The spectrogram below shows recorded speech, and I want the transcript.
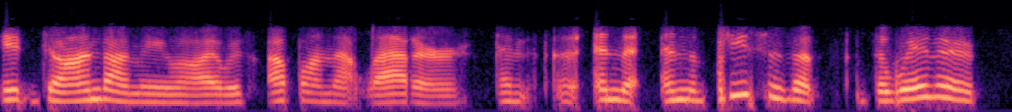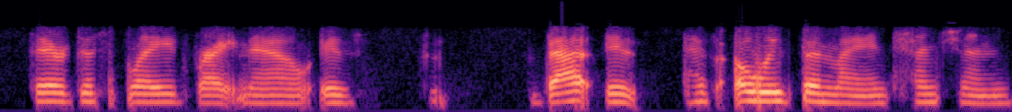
it dawned on me while I was up on that ladder, and and the and the pieces that the way they're they're displayed right now is that is has always been my intention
